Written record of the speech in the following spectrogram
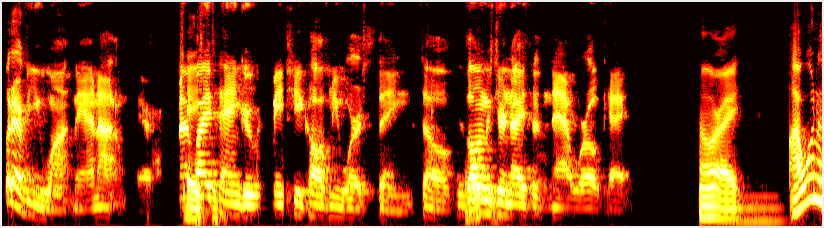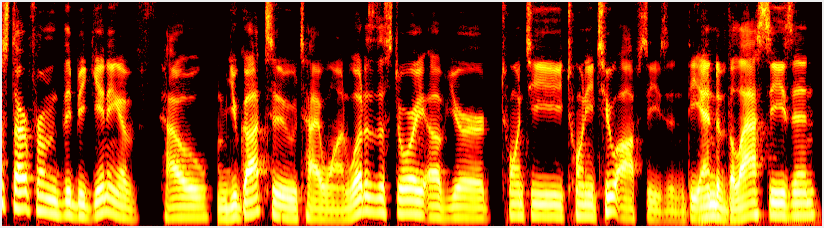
whatever you want, man. I don't care. My wife's angry with me. She calls me worse things. So as long as you're nicer than that, we're okay. All right. I want to start from the beginning of how you got to Taiwan. What is the story of your 2022 offseason, the end of the last season,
